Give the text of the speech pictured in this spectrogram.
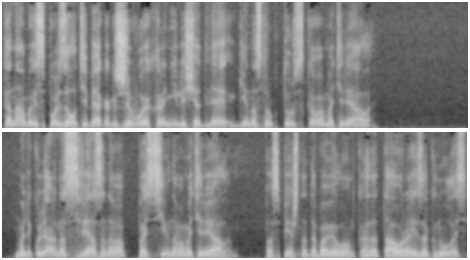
Канаба использовал тебя как живое хранилище для геноструктурского материала. Молекулярно связанного пассивного материала. Поспешно добавил он, когда Таура изогнулась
